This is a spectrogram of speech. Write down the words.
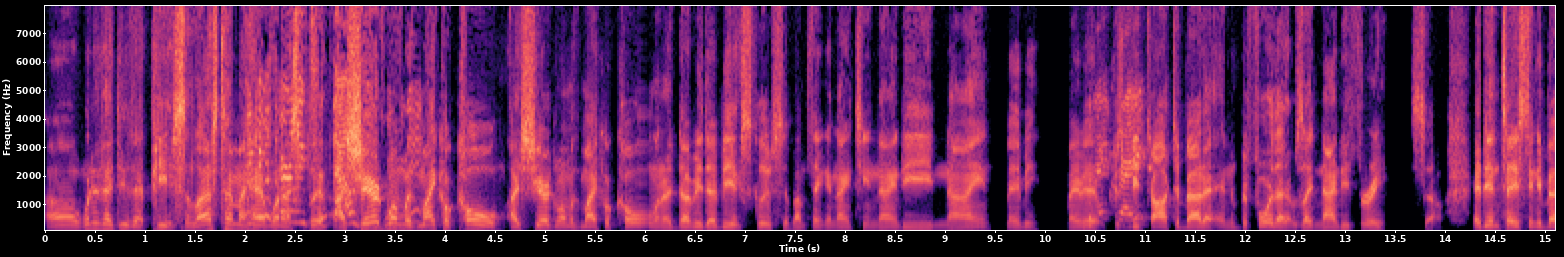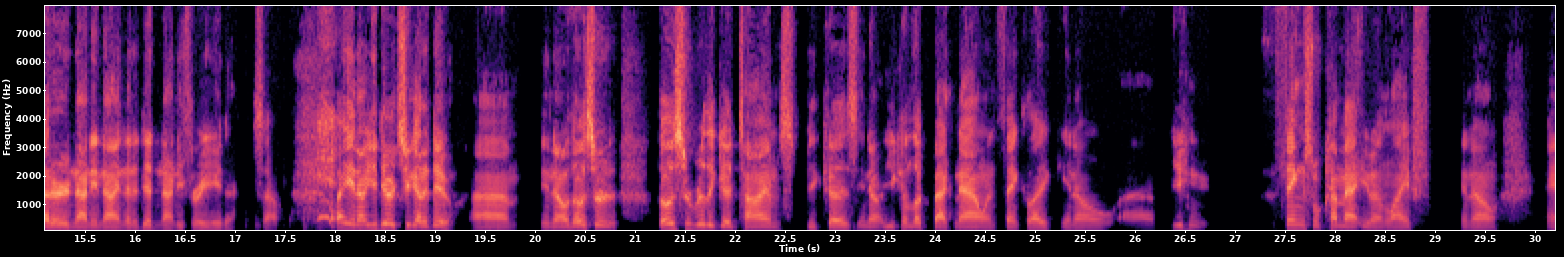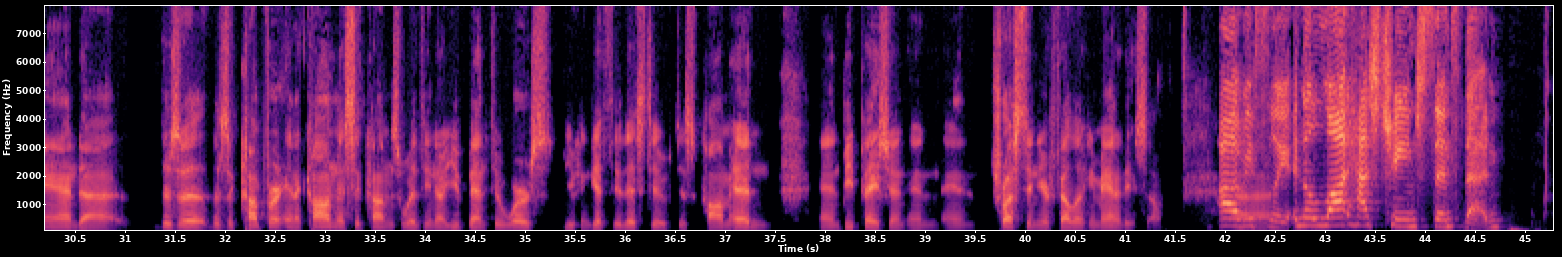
Oh, uh, when did I do that piece? The last time I, I had one, I split. I shared one with it? Michael Cole. I shared one with Michael Cole on a WWE exclusive. I'm thinking 1999, maybe, maybe because right, right. we talked about it, and before that, it was like 93. So it didn't taste any better in 99 than it did in 93 either. So, but, you know, you do what you got to do. Um, you know, those are, those are really good times because you know you can look back now and think like you know uh, you can things will come at you in life you know and uh, there's a there's a comfort and a calmness that comes with you know you've been through worse you can get through this too just calm head and and be patient and and trust in your fellow humanity so obviously. Uh, and a lot has changed since then.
